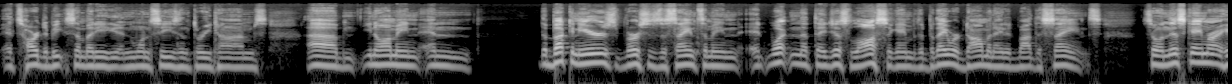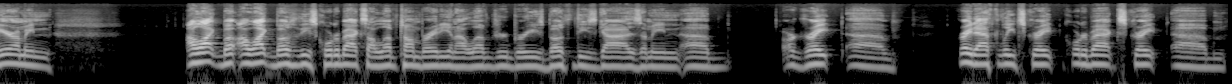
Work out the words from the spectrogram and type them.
It's hard to beat somebody in one season three times. Um, you know, I mean, and the Buccaneers versus the Saints, I mean, it wasn't that they just lost the game, but they were dominated by the Saints. So in this game right here, I mean, I like I like both of these quarterbacks. I love Tom Brady and I love Drew Brees. Both of these guys, I mean, uh, are great, uh, great athletes, great quarterbacks, great um,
